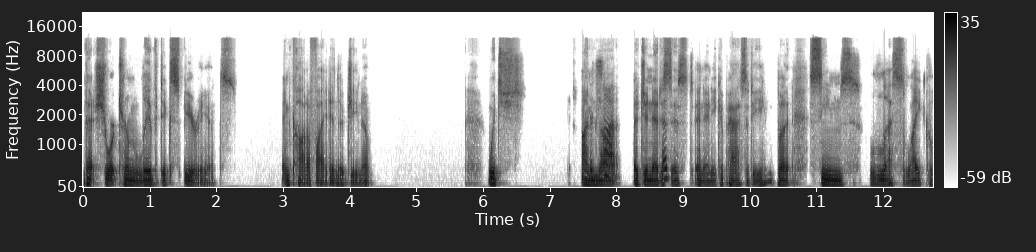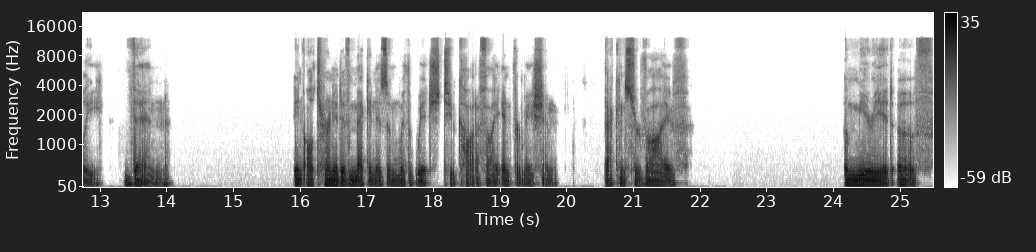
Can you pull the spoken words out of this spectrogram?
that short-term lived experience, and codify it in their genome. Which I'm not, not- a geneticist in any capacity, but seems less likely than an alternative mechanism with which to codify information that can survive a myriad of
